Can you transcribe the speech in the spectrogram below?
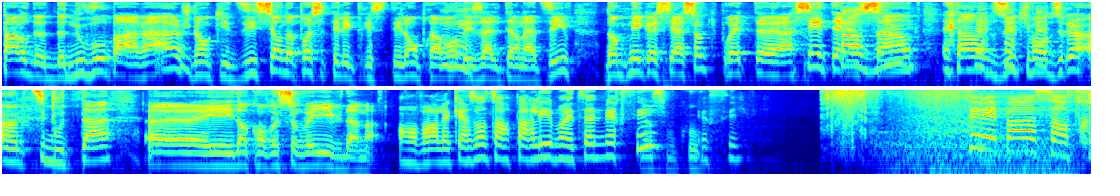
parle de, de nouveaux barrages. Donc, il dit, si on n'a pas cette électricité-là, on pourrait avoir Mhm. des alternatives. Donc, négociations qui pourraient être assez intéressantes, tendues, qui vont durer un petit bout de temps. Euh, et donc, on va surveiller, évidemment. On va avoir l'occasion de s'en reparler. Bon, Étienne, merci. Merci beaucoup. Merci. C'est l'impasse entre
